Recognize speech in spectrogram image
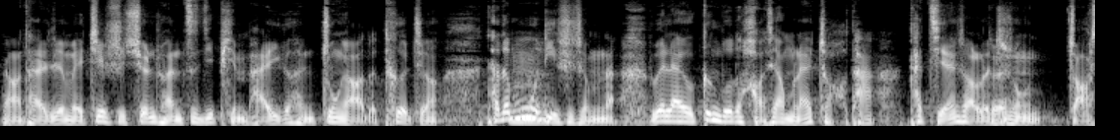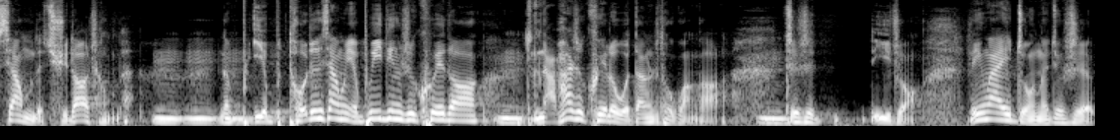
然后他认为这是宣传自己品牌一个很重要的特征。他的目的是什么呢？未来有更多的好项目来找他，他减少了这种找项目的渠道成本。嗯嗯。那也投这个项目也不一定是亏的哦。嗯。哪怕是亏了，我当时投广告了，这是一种。另外一种呢，就是。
